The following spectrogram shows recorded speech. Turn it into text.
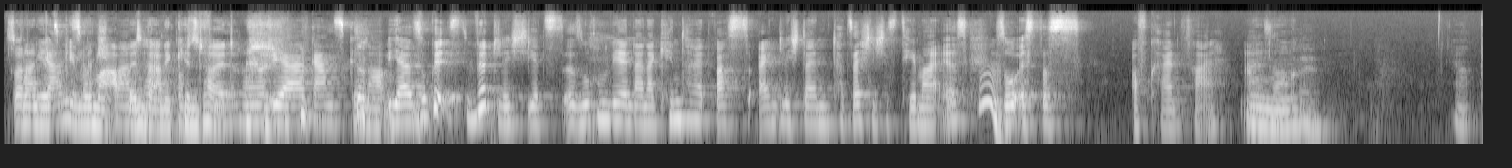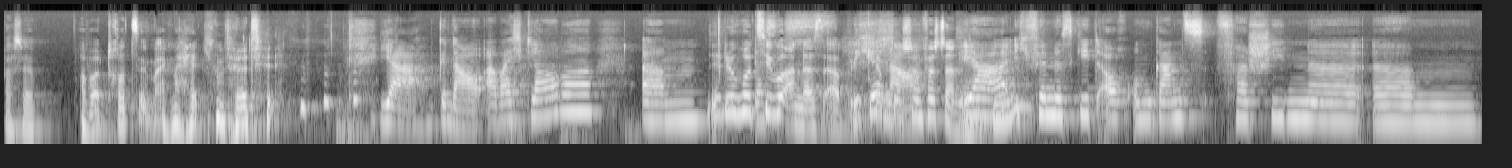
sondern und jetzt ganz gehen wir mal ab in deine Kindheit. Ja, ganz genau. Ja, so ist wirklich. Jetzt suchen wir in deiner Kindheit, was eigentlich dein tatsächliches Thema ist. Hm. So ist das auf keinen Fall. Also, okay. ja. Was ja aber trotzdem einmal helfen würde. Ja, genau. Aber ich glaube. Ähm, nee, du holst sie woanders ab. Ich genau. habe das schon verstanden. Ja, mhm. ich finde, es geht auch um ganz verschiedene. Ähm,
